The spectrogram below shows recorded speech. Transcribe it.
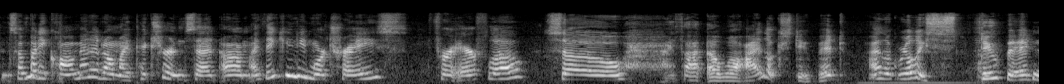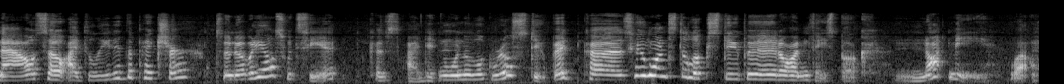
and somebody commented on my picture and said, um, I think you need more trays for airflow. So I thought, oh, well, I look stupid. I look really stupid now. So I deleted the picture so nobody else would see it because I didn't want to look real stupid. Because who wants to look stupid on Facebook? Not me. Well,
